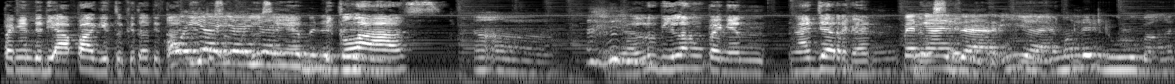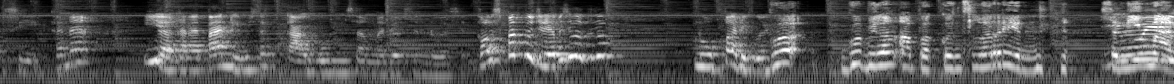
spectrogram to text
pengen jadi apa gitu kita ditanya Oh, iya, tuh sama iya, iya, dosen iya, di bener-bener. kelas. Heeh. ya lu bilang pengen ngajar kan? pengen dosen ngajar di UI. iya emang dari dulu banget sih karena iya karena tadi misalnya kagum sama dosen-dosen kalau sempat mau jadi apa sih waktu itu lupa deh gue gue gue bilang apa konselerin seniman.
